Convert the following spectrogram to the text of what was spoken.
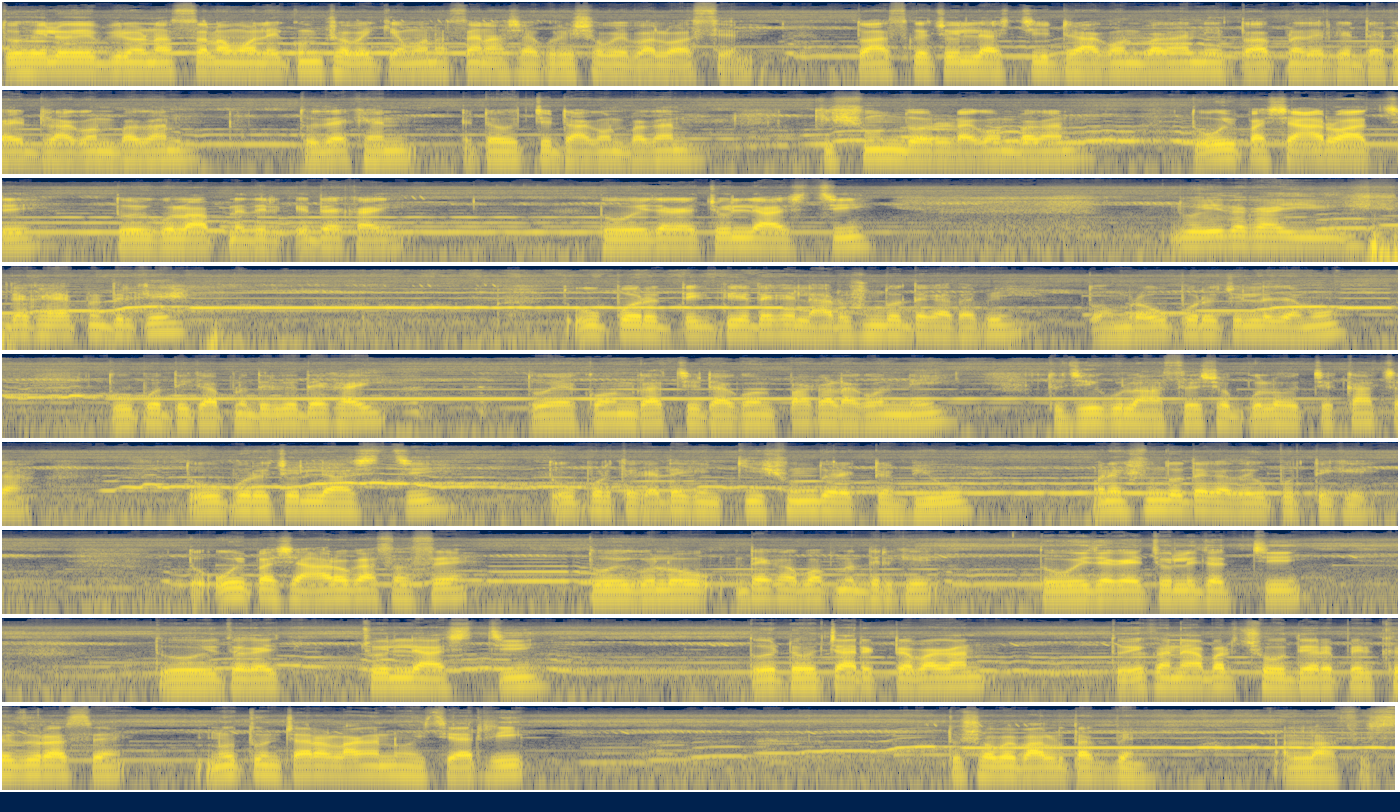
তো hello everyone আসসালামু আলাইকুম। সবাই কেমন আছেন? আশা করি সবাই ভালো আছেন। তো আজকে চলে আসছি ড্রাগন বাগানে তো আপনাদেরকে দেখাই ড্রাগন বাগান। তো দেখেন, এটা হচ্ছে ড্রাগন বাগান। কি সুন্দর ড্রাগন বাগান। তো ওই পাশে আরও আছে। তো ওইগুলো আপনাদেরকে দেখাই। তো ওই জায়গায় চলে আসছি। তো এই জায়গায় দেখাই আপনাদেরকে। তো উপরের দিক দিয়ে দেখাইলে আরও সুন্দর দেখা যাবে। তো আমরা উপরে চলে যাব। তো উপর থেকে আপনাদেরকে দেখাই। তো এখন গাছে ড্রাগন, পাকা ড্রাগন নেই। তো যেগুলো আছে সবগুলো হচ্ছে কাঁচা। তো উপরে চলে আসছি। তো উপর থেকে দেখেন কি সুন্দর একটা ভিউ। অনেক সুন্দর দেখা যায় উপর থেকে। তো ওই পাশে আরও গাছ আছে। তো ওইগুলো দেখাবো আপনাদেরকে। তো ওই জায়গায় চলে যাচ্ছি। তো ওই জায়গায় চলে আসছি। তো এটা হচ্ছে আরেকটা বাগান। তো এখানে আবার সৌদি আরবের খেজুর আছে। নতুন চারা লাগানো হয়েছে আর কি তো সবাই ভালো থাকবেন। আল্লাহ হাফিজ।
